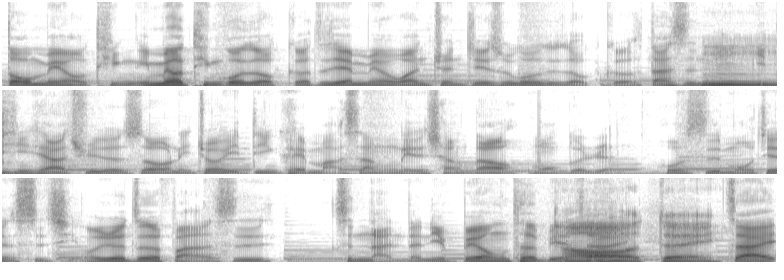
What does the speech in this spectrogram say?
都没有听，你没有听过这首歌，之前没有完全接触过这首歌，但是你一嗯听下去的时候，你就一定可以马上联想到某个人或是某件事情。我觉得这个反而是是难的，你不用特别在、哦，对，在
